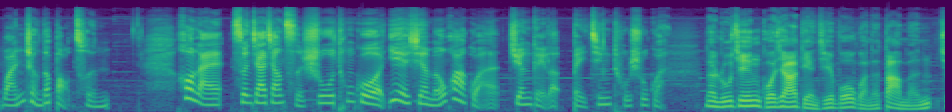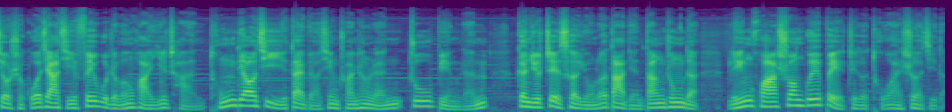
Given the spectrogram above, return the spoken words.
完整的保存。后来，孙家将此书通过叶县文化馆捐给了北京图书馆。那如今国家典籍博物馆的大门就是国家级非物质文化遗产铜雕技艺代表性传承人朱炳仁根据这册《永乐大典》当中的菱花双龟背这个图案设计的。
